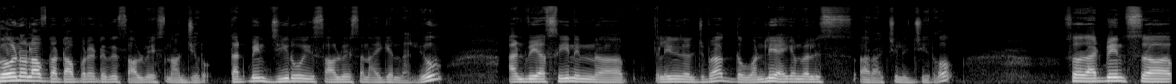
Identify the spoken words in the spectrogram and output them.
kernel of that operator is always non-zero that means 0 is always an eigenvalue and we have seen in uh, linear algebra the only eigenvalues are actually 0. So, that means uh,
